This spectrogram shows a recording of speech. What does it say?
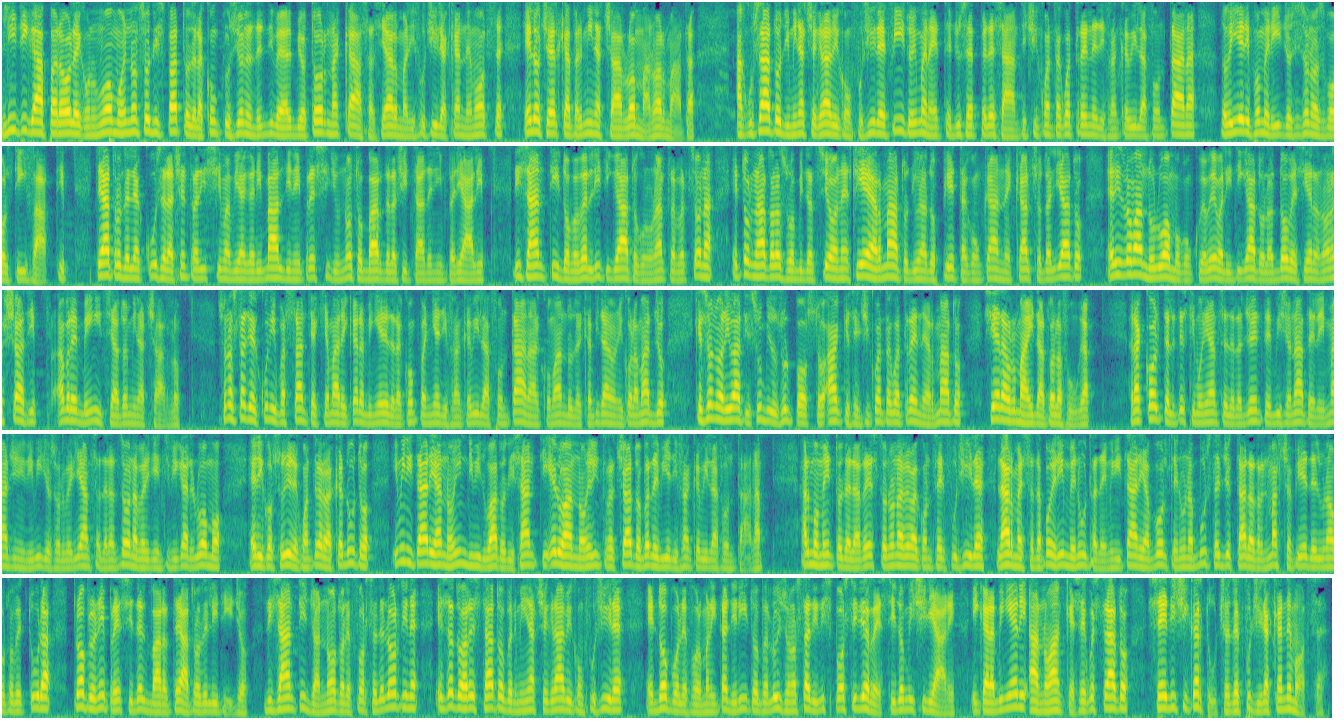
Litiga a parole con un uomo e non soddisfatto della conclusione del diverbio torna a casa, si arma di fucile a canne mozze e lo cerca per minacciarlo a mano armata. Accusato di minacce gravi con fucile è finito in manette Giuseppe De Santi, 54enne di Francavilla Fontana, dove ieri pomeriggio si sono svolti i fatti. Teatro delle accuse la centralissima via Garibaldi nei pressi di un noto bar della città degli Imperiali. Di Santi, dopo aver litigato con un'altra persona, è tornato alla sua abitazione, si è armato di una doppietta con canne e calcio tagliato e ritrovando l'uomo con cui aveva litigato laddove si erano lasciati, avrebbe iniziato a minacciarlo. Sono stati alcuni passanti a chiamare i carabinieri della compagnia di Francavilla Fontana al comando del capitano Nicola Maggio che sono arrivati subito sul posto anche se il 54enne armato si era ormai dato alla fuga. Raccolte le testimonianze della gente e visionate le immagini di videosorveglianza della zona per identificare l'uomo e ricostruire quanto era accaduto, i militari hanno individuato Di Santi e lo hanno rintracciato per le vie di Francavilla Fontana. Al momento dell'arresto non aveva con sé il fucile, l'arma è stata poi rinvenuta dai militari avvolta in una busta e gettata tra il marciapiede di un'autovettura proprio nei pressi del bar Teatro del Litigio. Di Santi, già noto alle forze dell'ordine, è stato arrestato per minacce gravi con fucile e dopo le formalità di rito per lui sono stati disposti gli arresti domiciliari. I carabinieri hanno anche sequestrato 16 cartucce del fucile a canne mozze.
